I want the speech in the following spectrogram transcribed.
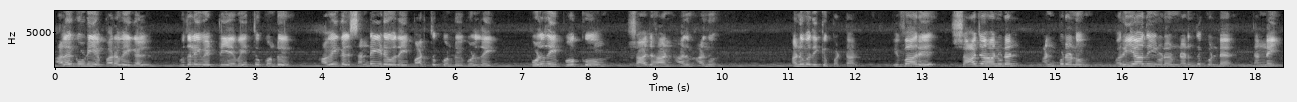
அழகுடைய பறவைகள் முதலியவற்றை வைத்துக்கொண்டு அவைகள் சண்டையிடுவதை பார்த்து கொண்டு பொழுதை பொழுதை போக்கவும் ஷாஜஹான் அது அனு அனுமதிக்கப்பட்டார். இவ்வாறு ஷாஜஹானுடன் அன்புடனும் மரியாதையுடனும் நடந்து கொண்ட தன்னை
